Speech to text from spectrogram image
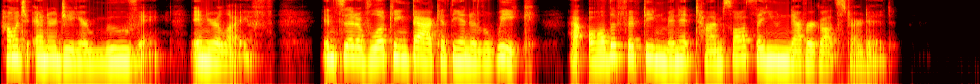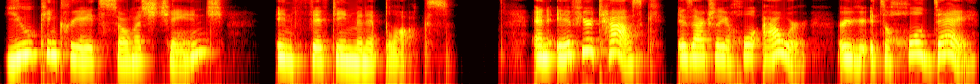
how much energy you're moving in your life. instead of looking back at the end of the week at all the 15 minute time slots that you never got started. You can create so much change in 15 minute blocks. And if your task is actually a whole hour or it's a whole day,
